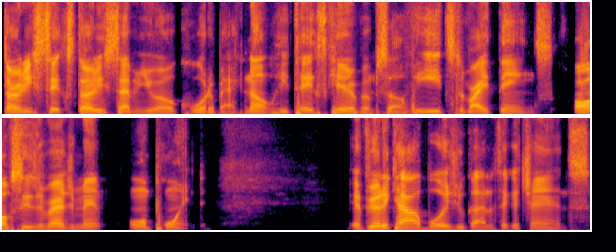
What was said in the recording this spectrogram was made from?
36, 37 year old quarterback. No, he takes care of himself. He eats the right things. Off season regiment on point. If you're the Cowboys, you got to take a chance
